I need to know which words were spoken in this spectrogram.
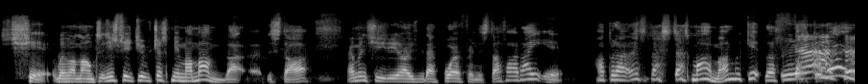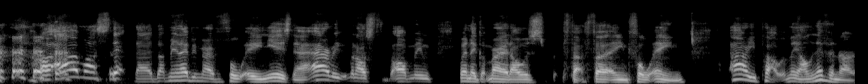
shit with my mum. 'cause It's just, it was just me and my mum like, at the start. And when she, you know, with that boyfriend and stuff, I'd hate it. I'd be like, that's that's, that's my mum. Get the fuck away. Like, how my stepdad, I mean, they've been married for 14 years now. Harry, when I was, I mean, when they got married, I was about 13, 14. How you put up with me, I'll never know.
